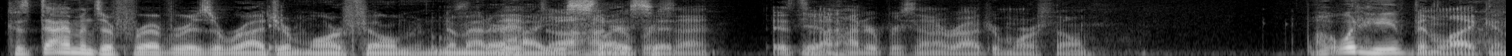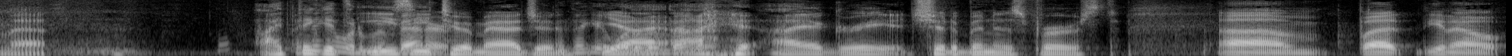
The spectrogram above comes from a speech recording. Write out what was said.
Because Diamonds Are Forever is a Roger Moore film, no matter how you slice it. 100%. It's Yeah. hundred percent a Roger Moore film. What would he have been like in that? I think, think it's been easy to imagine. I think it yeah, been I, I, I agree. It should have been his first. Um, but you know,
